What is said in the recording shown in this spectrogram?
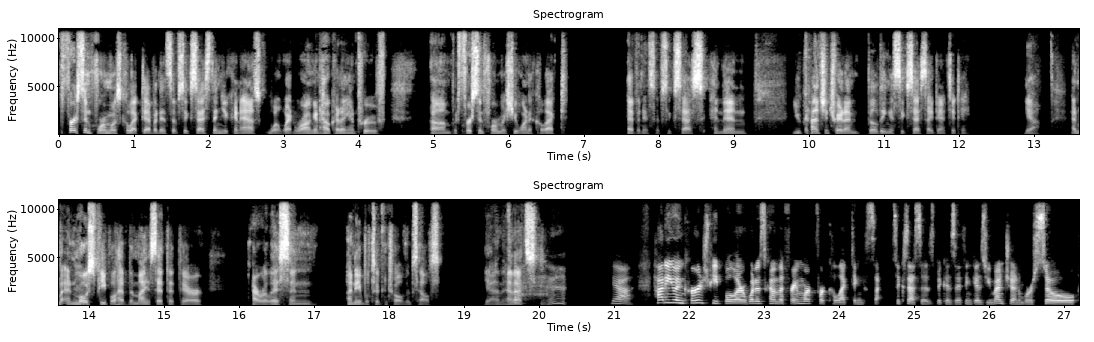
first and foremost, collect evidence of success. Then you can ask what went wrong and how could I improve? Um, but first and foremost, you want to collect evidence of success. And then you concentrate on building a success identity. Yeah. And, and hmm. most people have the mindset that they're powerless and unable to control themselves. Yeah. And, and that's, yeah. Yeah. How do you encourage people, or what is kind of the framework for collecting su- successes? Because I think, as you mentioned, we're so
